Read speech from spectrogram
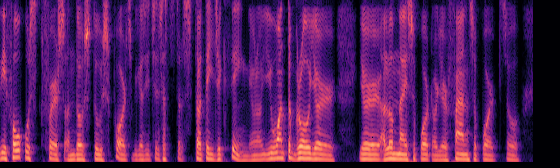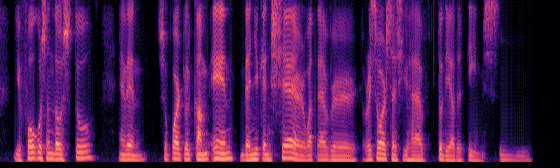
we focused first on those two sports because it's just a strategic thing. You know, you want to grow your your alumni support or your fan support. So you focus on those two, and then support will come in. Then you can share whatever resources you have to the other teams. Mhm.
